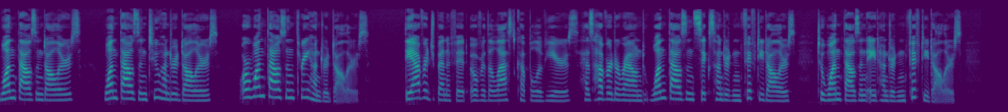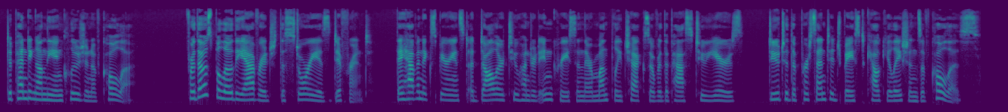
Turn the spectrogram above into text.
$1,000, $1,200, or $1,300. The average benefit over the last couple of years has hovered around $1,650 to $1,850, depending on the inclusion of COLA. For those below the average, the story is different. They haven't experienced a 200 increase in their monthly checks over the past two years due to the percentage based calculations of COLAs.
